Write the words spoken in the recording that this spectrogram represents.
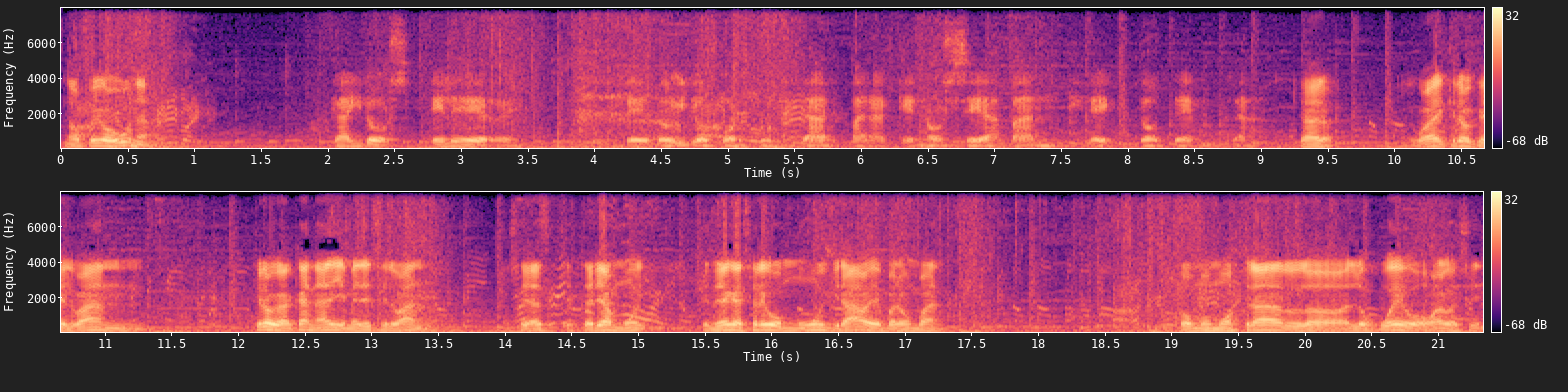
No pego una. Kairos, LR. Te doy oportunidad para que no sea pan directo Templa. Claro. Igual creo que el ban. Creo que acá nadie merece el ban. O sea, estaría muy. Tendría que ser algo muy grave para un ban. Como mostrar lo- los huevos o algo así.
